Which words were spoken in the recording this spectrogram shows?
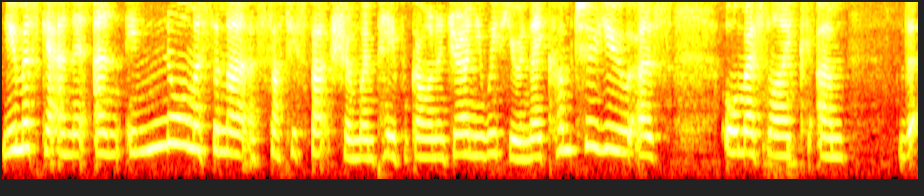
you must get an, an enormous amount of satisfaction when people go on a journey with you and they come to you as almost like um, the,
